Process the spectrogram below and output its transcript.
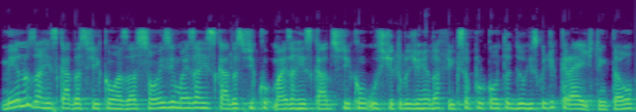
menos arriscadas ficam as ações e mais arriscadas ficam, mais arriscados ficam os títulos de renda fixa por conta do risco de crédito. Então,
